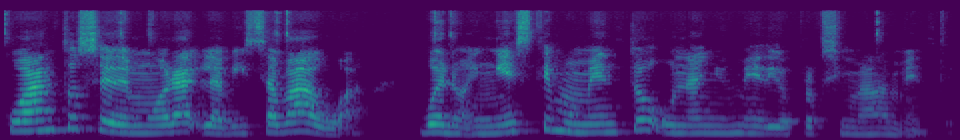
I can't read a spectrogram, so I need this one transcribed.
¿Cuánto se demora la visa VAWA? Bueno, en este momento un año y medio aproximadamente.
